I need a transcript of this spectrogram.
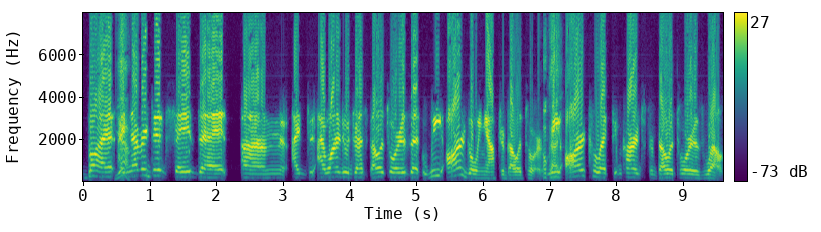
but Yeah. I never did say that. Um, I, d- I wanted to address Bellator is that we are going after Bellator. Okay. We are collecting cards for Bellator as well.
